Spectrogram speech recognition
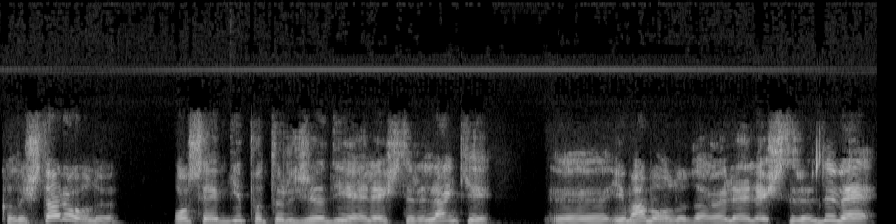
Kılıçdaroğlu o sevgi pıtırcığı diye eleştirilen ki e, İmamoğlu da öyle eleştirildi ve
